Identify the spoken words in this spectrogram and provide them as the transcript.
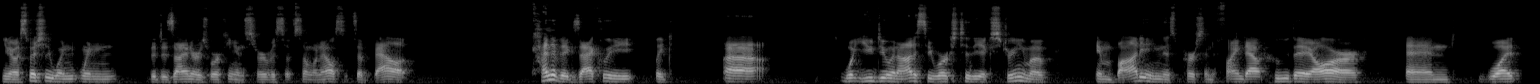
you know especially when when the designer is working in service of someone else it's about kind of exactly like uh, what you do in odyssey works to the extreme of embodying this person to find out who they are and what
